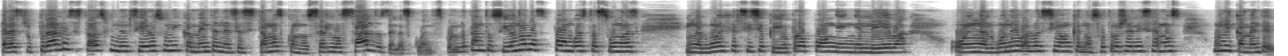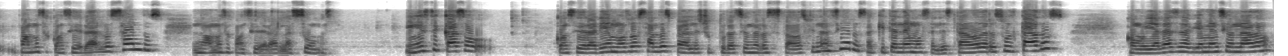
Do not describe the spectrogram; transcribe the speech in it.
Para estructurar los estados financieros únicamente necesitamos conocer los saldos de las cuentas. Por lo tanto, si yo no las pongo estas sumas en algún ejercicio que yo proponga en el EVA o en alguna evaluación que nosotros realicemos, únicamente vamos a considerar los saldos, no vamos a considerar las sumas. En este caso, consideraríamos los saldos para la estructuración de los estados financieros. Aquí tenemos el estado de resultados, como ya les había mencionado,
